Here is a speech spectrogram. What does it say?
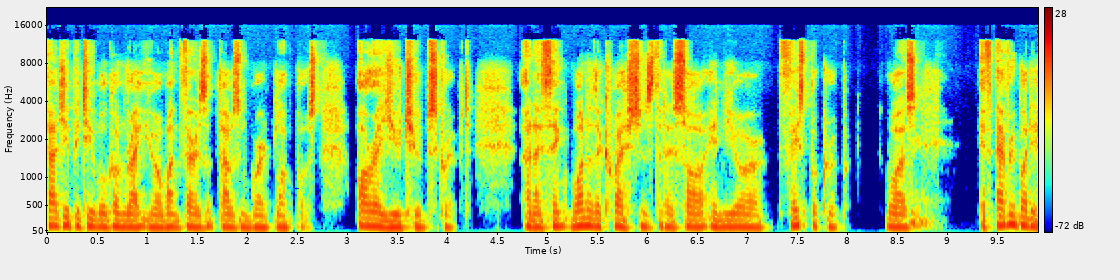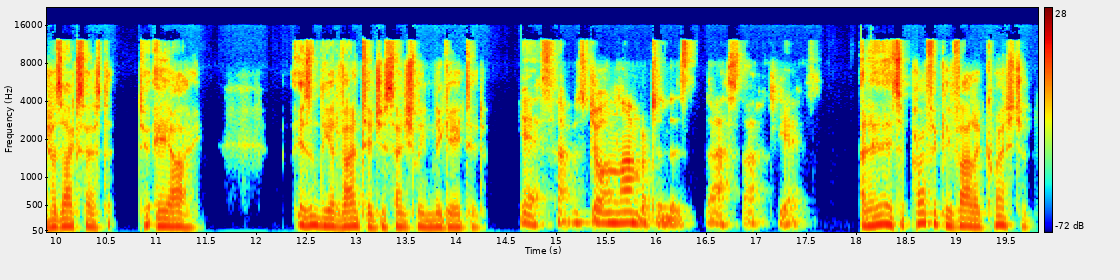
ChatGPT will go and write you a 1,000 word blog post or a YouTube script. And I think one of the questions that I saw in your Facebook group was yeah. if everybody has access to, to AI, isn't the advantage essentially negated? Yes, that was John Lamberton that asked that. Yes. And it's a perfectly valid question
